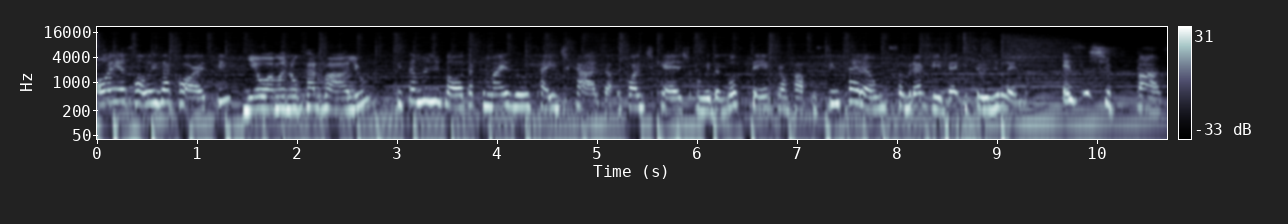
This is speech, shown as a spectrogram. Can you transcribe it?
Oi, eu sou a Luísa Corte. E eu, a Manu Carvalho. Estamos de volta com mais um Sair de Casa. O podcast convida você para um papo sincerão sobre a vida e seus dilemas. Existe paz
